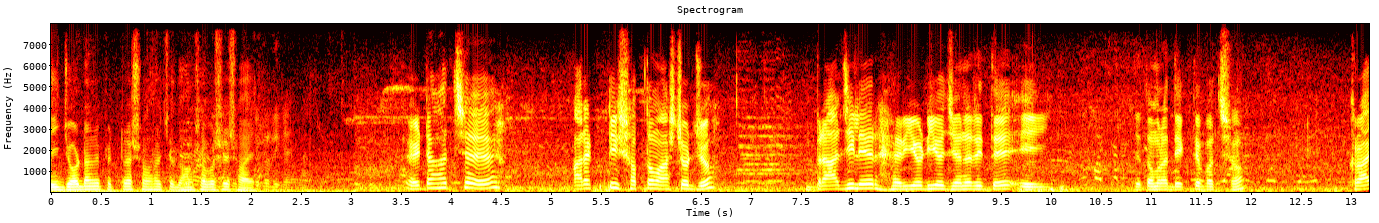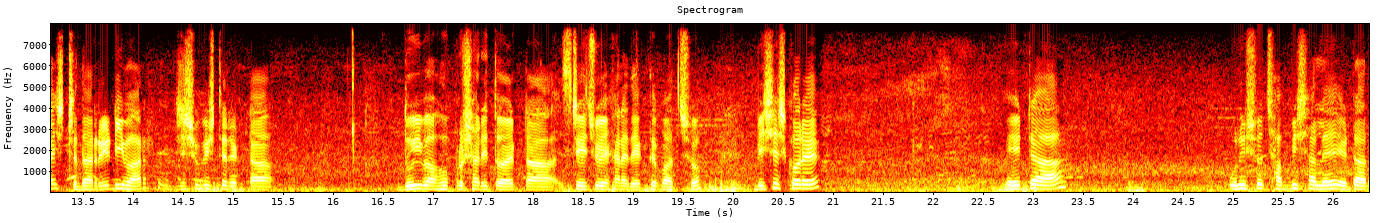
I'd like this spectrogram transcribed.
এই জর্ডানের পেট্রা শহর হচ্ছে ধ্বংসাবশেষ হয়। এটা হচ্ছে আরেকটি সপ্তম আশ্চর্য। ব্রাজিলের রিওডিও জেনারিতে এই যে তোমরা দেখতে পাচ্ছ ক্রাইস্ট দ্য রিডিমার যীশুখ্রিস্টের একটা দুই বাহু প্রসারিত একটা স্ট্যাচু এখানে দেখতে পাচ্ছ। বিশেষ করে এটা উনিশশো ছাব্বিশ সালে এটার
